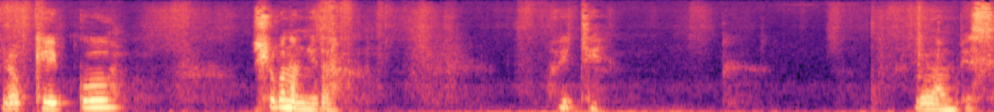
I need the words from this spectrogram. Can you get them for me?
이렇게 입고 출근합니다. 화이팅. 롤 원피스.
